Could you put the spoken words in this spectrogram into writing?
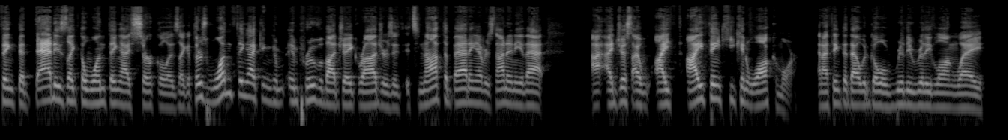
think that that is like the one thing I circle is like if there's one thing I can improve about Jake Rogers, it, it's not the batting average, it's not any of that. I, I just I I I think he can walk more and I think that that would go a really, really long way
